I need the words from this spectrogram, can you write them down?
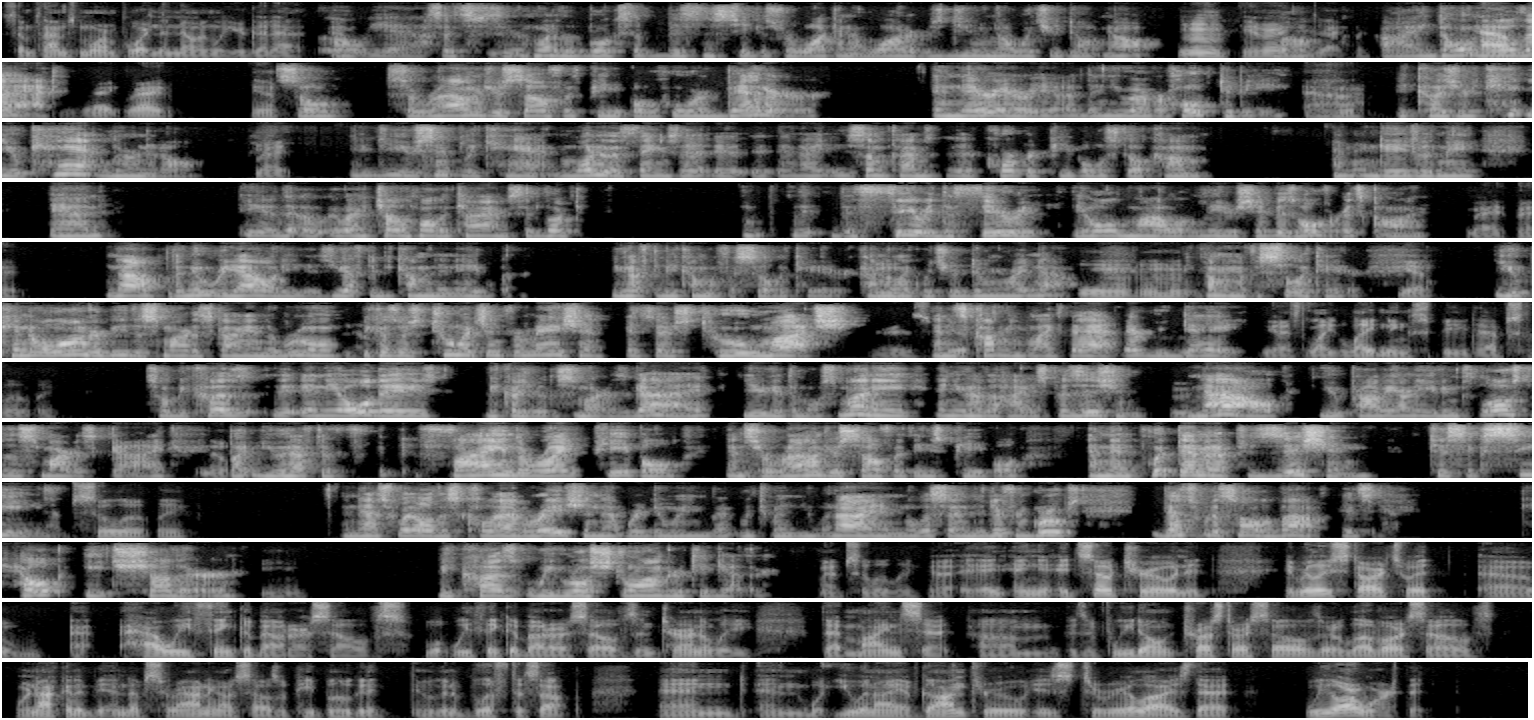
Sometimes more important than knowing what you're good at. Yeah. Oh yes, it's one of the books of business secrets for walking on water. Is do you know what you don't know? Mm, you're right. Well, exactly. I don't Now- know that. Right. Right. Yeah. So surround yourself with people who are better in their area than you ever hope to be, Uh huh. because you can't you can't learn it all. Right. You, you simply can't. And one of the things that, it- and I sometimes uh, corporate people will still come and engage with me, and you know, the, I tell them all the time. I said, look, the, the theory, the theory, the old model of leadership is over. It's gone. Right. Right. Now the new reality is you have to become an enabler. You have to become a facilitator, kind of Mm. like what you're doing right now, Mm-hmm. becoming a facilitator. Yeah. You can no longer be the smartest guy in the room No. because there's too much information. It's there's too much. Is. and it's coming like that every day. Yeah. It's like lightning speed. Absolutely. So because in the old days, because you're the smartest guy, you get the most money and you have the highest position. Mhm. Now you probably aren't even close to the smartest guy, Nope. but you have to f- find the right people and surround yourself with these people and then put them in a position to succeed. Absolutely. And that's what all this collaboration that we're doing between you and I and Melissa and the different groups, that's what it's all about. It's help each other hmm because we grow stronger together. Absolutely. Uh, and, and it's so true. And it, it really starts with uh, how we think about ourselves, what we think about ourselves internally, that mindset. Um, because if we don't trust ourselves or love ourselves, we're not going to end up surrounding ourselves with people who are going to who are going to lift us up. And and what you and I have gone through is to realize that we are worth it.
